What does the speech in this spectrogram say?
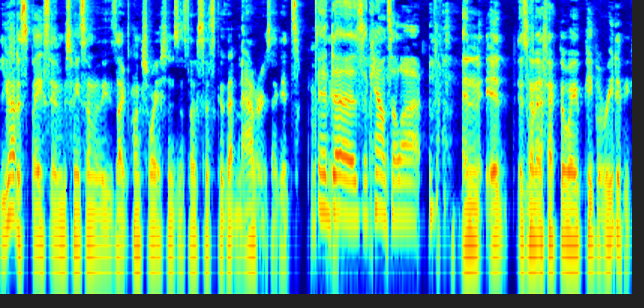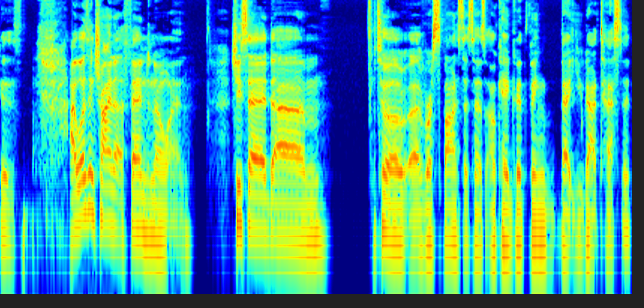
You got a space in between some of these like punctuations and stuff, sis, because that matters. Like it's It does. It counts a lot. and it is going to affect the way people read it because I wasn't trying to offend no one. She said um, to a, a response that says, "Okay, good thing that you got tested."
